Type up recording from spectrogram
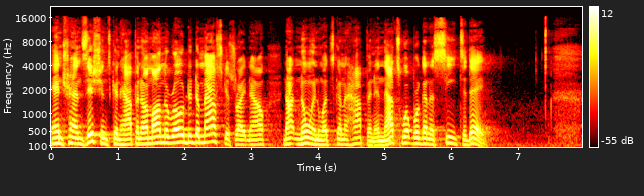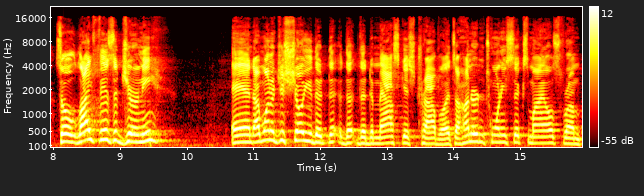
and transitions can happen. I'm on the road to Damascus right now, not knowing what's going to happen. And that's what we're going to see today. So, life is a journey. And I want to just show you the, the, the, Damascus travel. It's 126 miles from,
